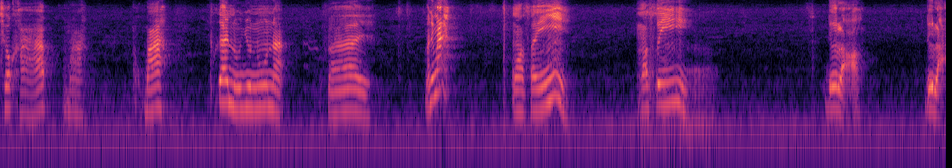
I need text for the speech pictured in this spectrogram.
โชคครับมา ออกมา เพื่อนหนูอยู่นู่นน่ะไปมานี่มามาสิมาสิดื้อเหรอดื้อเหรอ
